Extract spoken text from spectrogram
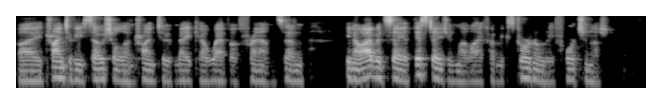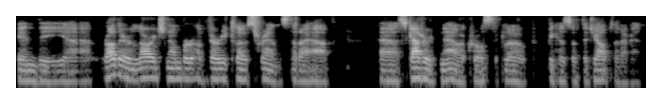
by trying to be social and trying to make a web of friends. And you know, I would say at this stage in my life, I'm extraordinarily fortunate in the uh, rather large number of very close friends that I have uh, scattered now across the globe because of the job that I'm in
